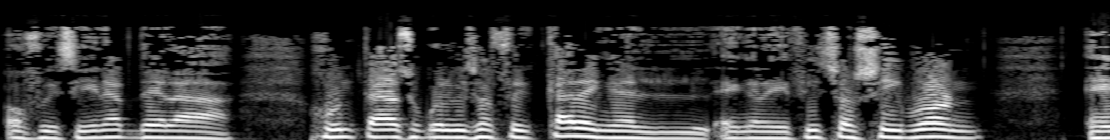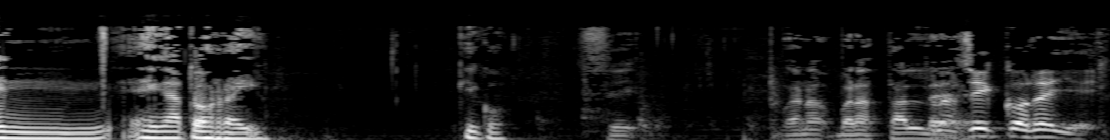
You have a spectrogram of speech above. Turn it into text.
oficinas de la Junta de Supervisión Fiscal en el, en el edificio Seaborn en, en Atorrey. Kiko. Sí. Bueno, buenas tardes. Francisco Reyes,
